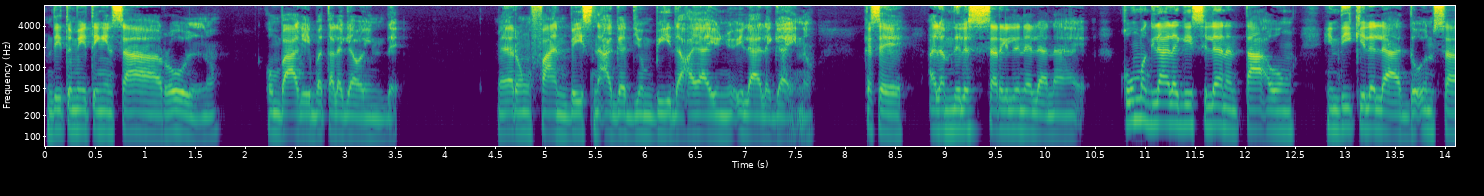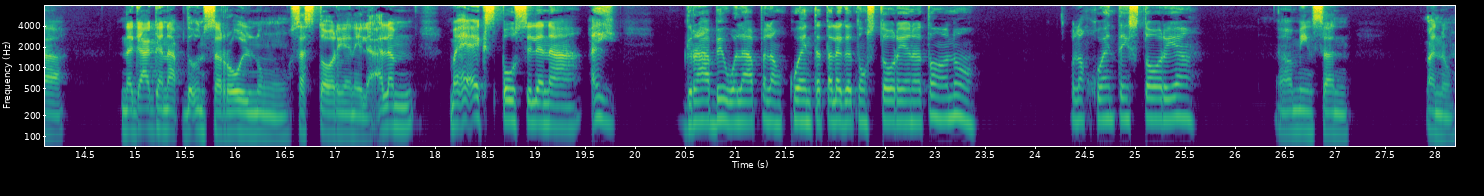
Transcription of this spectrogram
Hindi tumitingin sa role, no? Kung bagay ba talaga o hindi. Merong fan base na agad yung bida kaya yun yung ilalagay, no? Kasi alam nila sa sarili nila na kung maglalagay sila ng taong hindi kilala doon sa nagaganap doon sa role nung sa storya nila, alam, may expose sila na, ay, grabe, wala palang kwenta talaga tong storya na to, ano? Walang kwenta yung storya. Uh, minsan, ano,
